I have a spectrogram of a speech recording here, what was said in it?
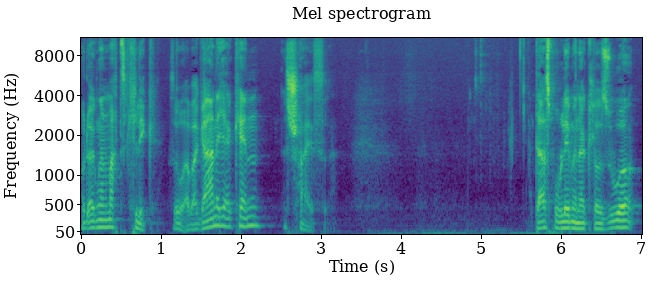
und irgendwann macht es Klick. So, aber gar nicht erkennen, ist scheiße. Das Problem in der Klausur,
